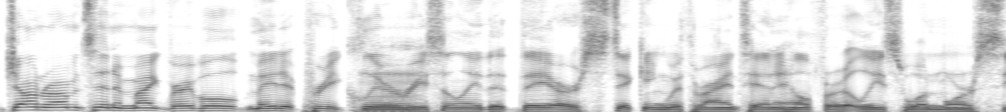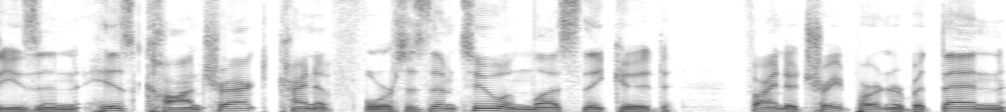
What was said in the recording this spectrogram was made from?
Jon Robinson and Mike Vrabel made it pretty clear Hmm. recently that they are sticking with Ryan Tannehill for at least one more season. His contract kind of forces them to, unless they could find a trade partner. But then,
